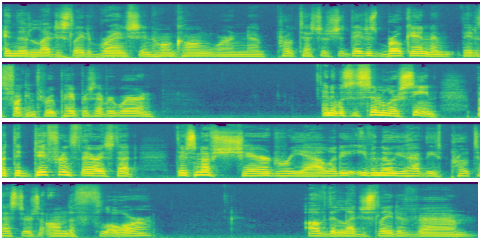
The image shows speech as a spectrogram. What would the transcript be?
In the legislative branch in Hong Kong, when uh, protesters they just broke in and they just fucking threw papers everywhere, and and it was a similar scene. But the difference there is that there's enough shared reality, even though you have these protesters on the floor of the legislative. Um,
